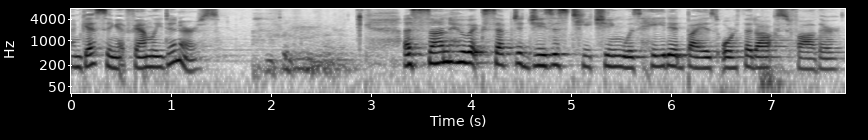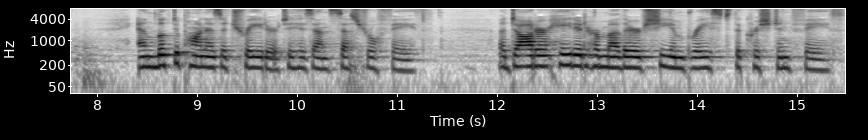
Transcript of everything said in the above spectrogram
I'm guessing at family dinners. A son who accepted Jesus' teaching was hated by his Orthodox father and looked upon as a traitor to his ancestral faith. A daughter hated her mother if she embraced the Christian faith.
